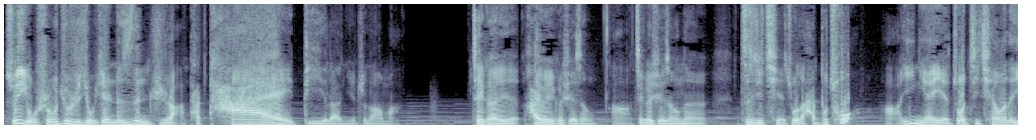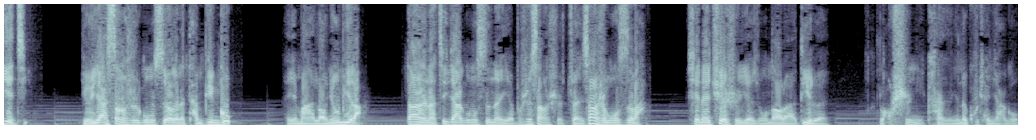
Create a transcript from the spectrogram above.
所以有时候就是有些人的认知啊，他太低了，你知道吗？这个还有一个学生啊，这个学生呢自己企业做的还不错啊，一年也做几千万的业绩，有一家上市公司要跟他谈并购，哎呀妈，老牛逼了。当然了，这家公司呢也不是上市，准上市公司吧。现在确实也融到了 D 轮，老师，你看人家的股权架构，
